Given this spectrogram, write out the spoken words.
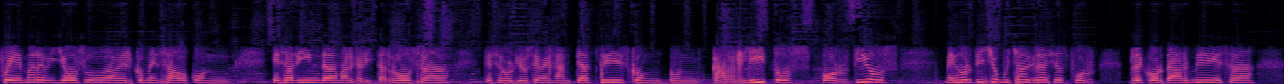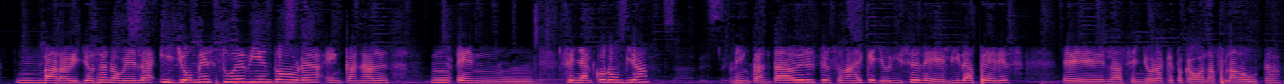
Fue maravilloso haber comenzado con esa linda Margarita Rosa, que se volvió semejante actriz con, con Carlitos, por Dios. Mejor dicho, muchas gracias por recordarme esa maravillosa novela y yo me estuve viendo ahora en canal mm, en Señal Colombia me encantaba ver el personaje que yo hice de Elida Pérez eh, la señora que tocaba la flauta,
